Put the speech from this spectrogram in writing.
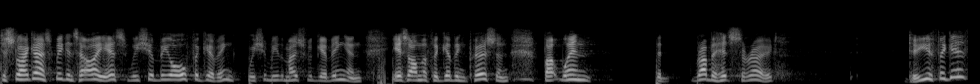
Just like us, we can say, oh, yes, we should be all forgiving. We should be the most forgiving. And yes, I'm a forgiving person. But when the rubber hits the road, do you forgive?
